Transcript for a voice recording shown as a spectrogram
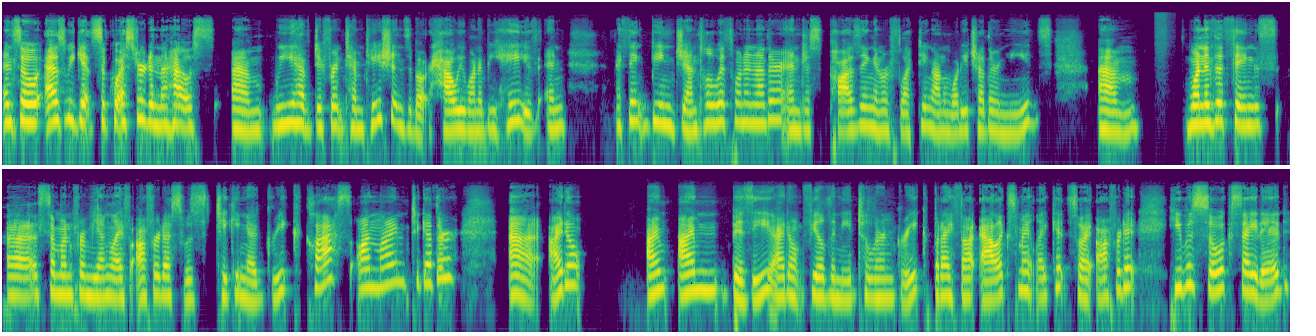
And so as we get sequestered in the house, um, we have different temptations about how we want to behave. And I think being gentle with one another and just pausing and reflecting on what each other needs um, one of the things uh, someone from Young Life offered us was taking a Greek class online together. Uh, I don't. I'm I'm busy. I don't feel the need to learn Greek, but I thought Alex might like it, so I offered it. He was so excited,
